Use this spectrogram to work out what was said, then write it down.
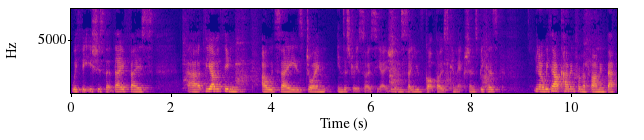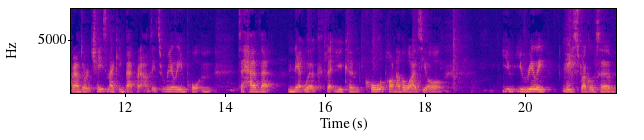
with the issues that they face. Uh, the other thing I would say is join industry associations so you've got those connections because you know without coming from a farming background or a cheese making background it's really important to have that network that you can call upon otherwise you're you you really will struggle to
